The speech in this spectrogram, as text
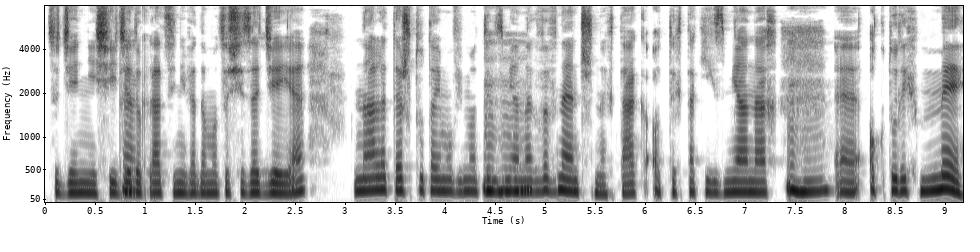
codziennie się idzie tak. do pracy, nie wiadomo, co się zadzieje. No ale też tutaj mówimy o tych mhm. zmianach wewnętrznych, tak? O tych takich zmianach, mhm. e, o których my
